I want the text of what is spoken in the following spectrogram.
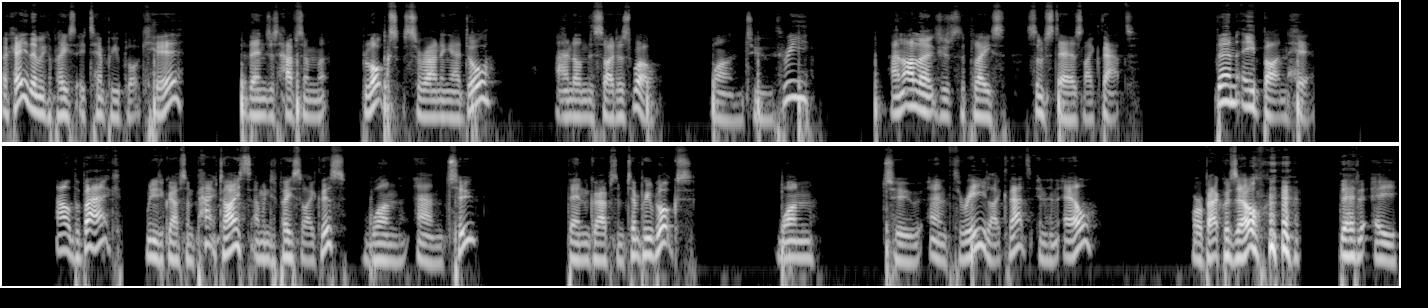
Okay, then we can place a temporary block here, then just have some blocks surrounding our door, and on this side as well. One, two, three, and I like just to place some stairs like that. Then a button here. Out the back, we need to grab some packed ice, and we need to place it like this, one and two. Then grab some temporary blocks, one, two, and three, like that, in an L or a backwards L, then a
